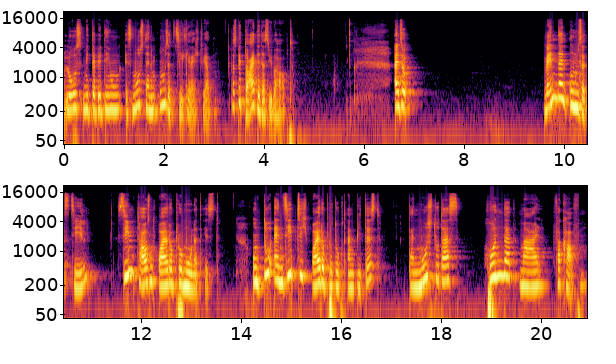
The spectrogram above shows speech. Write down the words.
los mit der Bedingung, es muss deinem Umsatzziel gerecht werden. Was bedeutet das überhaupt? Also, wenn dein Umsatzziel 7000 Euro pro Monat ist und du ein 70 Euro Produkt anbietest, dann musst du das 100 Mal verkaufen.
